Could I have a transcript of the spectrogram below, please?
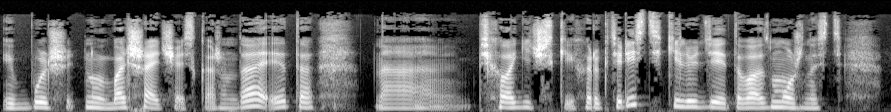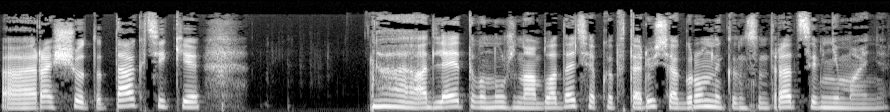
и больше, ну, большая часть, скажем, да, это а, психологические характеристики людей, это возможность а, расчета тактики, а для этого нужно обладать, я повторюсь, огромной концентрацией внимания.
